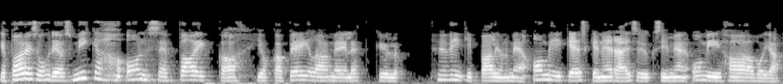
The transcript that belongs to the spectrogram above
Ja parisuhde, jos mikä on se paikka, joka peilaa meille kyllä hyvinkin paljon meidän omia keskeneräisyyksiä, meidän omia haavoja –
